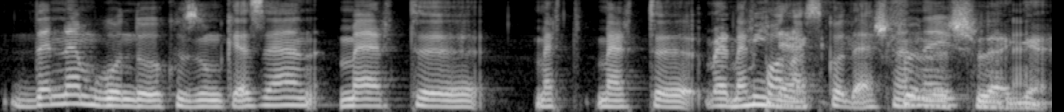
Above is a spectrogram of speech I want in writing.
de nem gondolkozunk ezen, mert mert, mert, mert, mert panaszkodás lenne, és minden.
